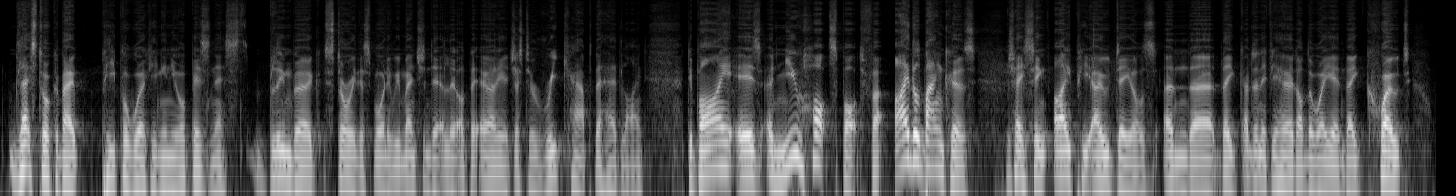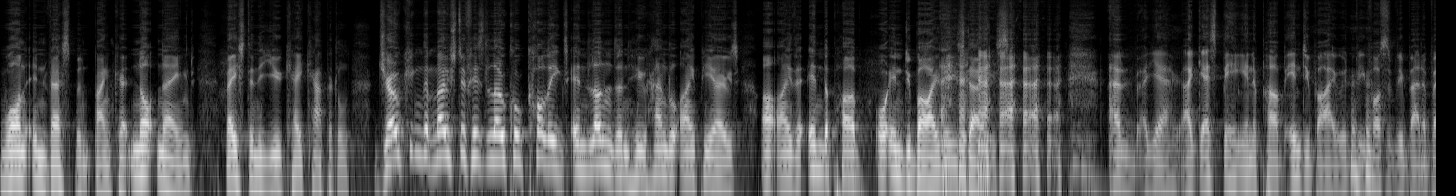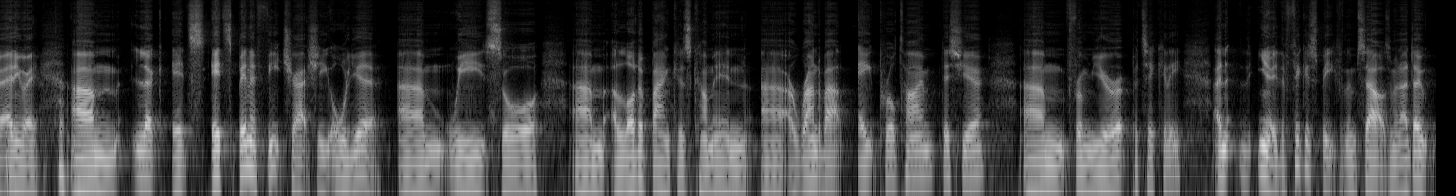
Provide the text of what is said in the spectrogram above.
Let's talk about people working in your business. Bloomberg story this morning, we mentioned it a little bit earlier, just to recap the headline. Dubai is a new hotspot for idle bankers chasing IPO deals. And uh, they, I don't know if you heard on the way in, they quote one investment banker, not named, based in the UK capital, joking that most of his local colleagues in London who handle IPOs are either in the pub or in Dubai these days. and yeah, I guess being in a pub in Dubai would be possibly better. But anyway, um, look, it's it's been a feature actually all year. Um, we saw um, a lot of bankers come in uh, around about April time this year um, from Europe, particularly, and you know the figures speak for themselves. I mean, I don't,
